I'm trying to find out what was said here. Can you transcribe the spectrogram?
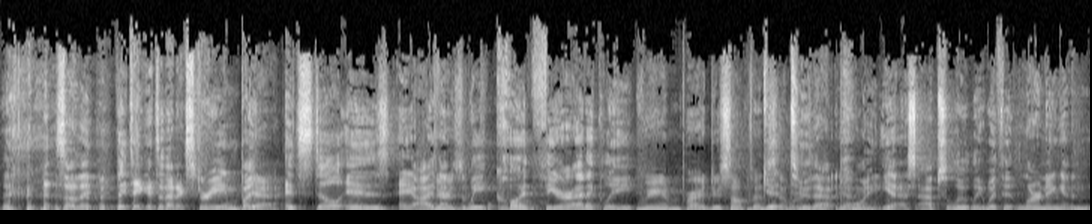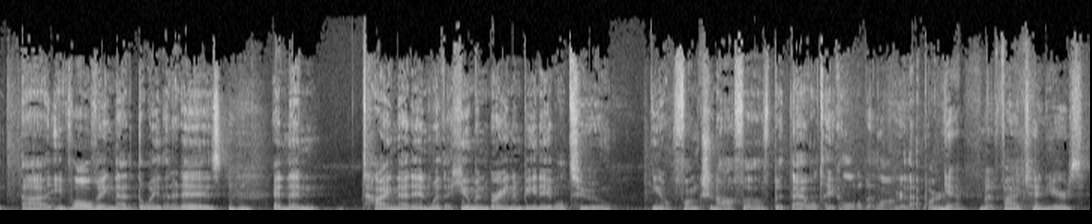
so they they take it to that extreme, but Yeah. it still is AI There's that we po- could theoretically We can probably do something get to that yeah. point. Yes, absolutely. With it learning and uh, evolving that the way that it is, Mm-hmm. and then tying that in with a human brain and being able to, you know, function off of. But that will take a little bit longer. That part. Yeah, about five ten years.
